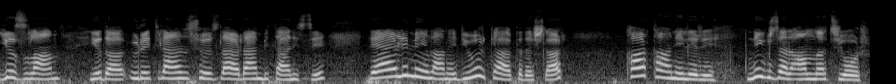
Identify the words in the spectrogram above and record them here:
yazılan ya da üretilen sözlerden bir tanesi. Değerli Mevlana diyor ki arkadaşlar kar taneleri ne güzel anlatıyor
